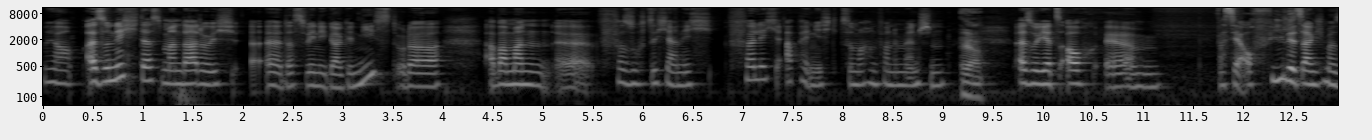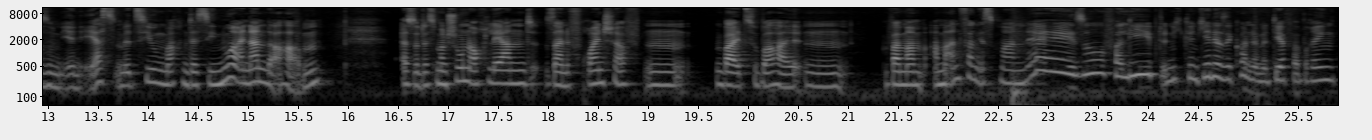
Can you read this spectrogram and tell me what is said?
Ja. Also nicht, dass man dadurch äh, das weniger genießt oder, aber man äh, versucht sich ja nicht völlig abhängig zu machen von den Menschen. Ja. Also jetzt auch, ähm, was ja auch viele, sage ich mal, so in ihren ersten Beziehungen machen, dass sie nur einander haben. Also, dass man schon auch lernt, seine Freundschaften beizubehalten. Weil man am Anfang ist man, hey, so verliebt und ich könnte jede Sekunde mit dir verbringen.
